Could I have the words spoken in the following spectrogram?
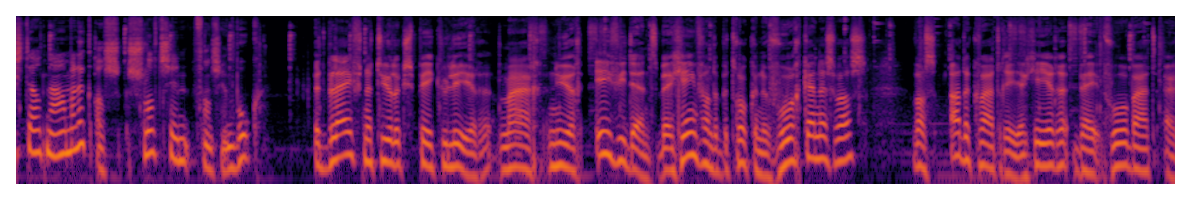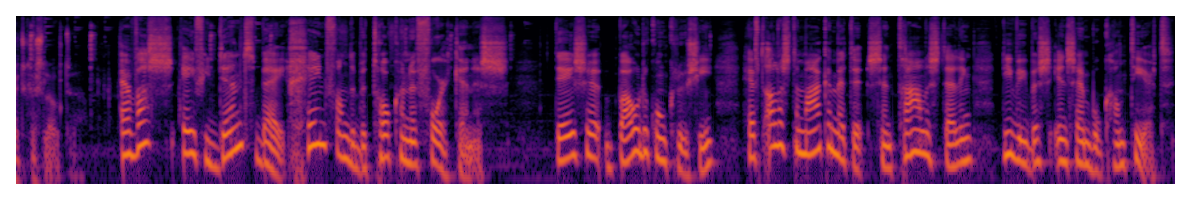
stelt namelijk als slotzin van zijn boek... Het blijft natuurlijk speculeren, maar nu er evident bij geen van de betrokkenen voorkennis was, was adequaat reageren bij voorbaat uitgesloten. Er was evident bij geen van de betrokkenen voorkennis. Deze bouwde conclusie heeft alles te maken met de centrale stelling die Wiebes in zijn boek hanteert.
